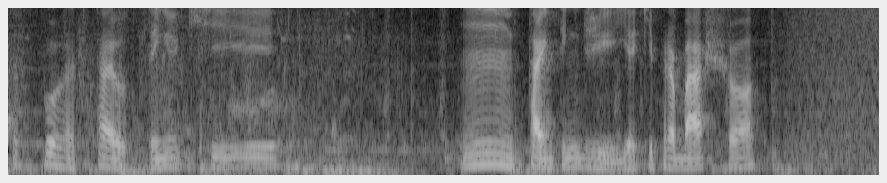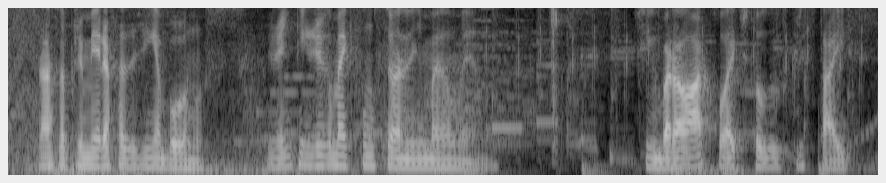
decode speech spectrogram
Tá, porra, tá, eu tenho que... Hum, tá, entendi. E aqui pra baixo, ó. Nossa, primeira fasezinha bônus. Já entendi como é que funciona ali, mais ou menos. Enfim, bora lá, colete todos os cristais.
